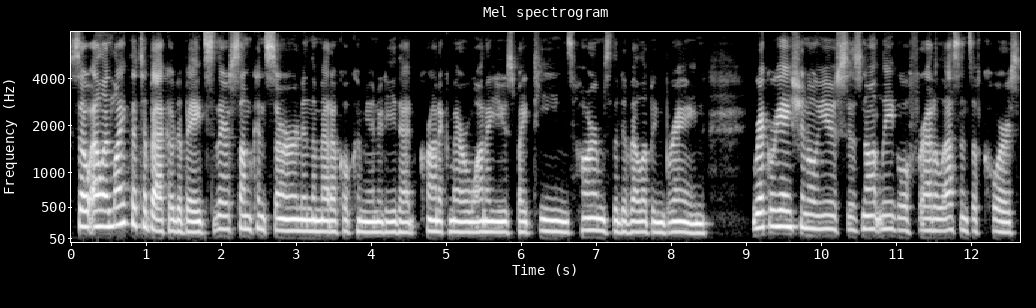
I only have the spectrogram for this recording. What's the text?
So, Ellen, like the tobacco debates, there's some concern in the medical community that chronic marijuana use by teens harms the developing brain. Recreational use is not legal for adolescents, of course,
